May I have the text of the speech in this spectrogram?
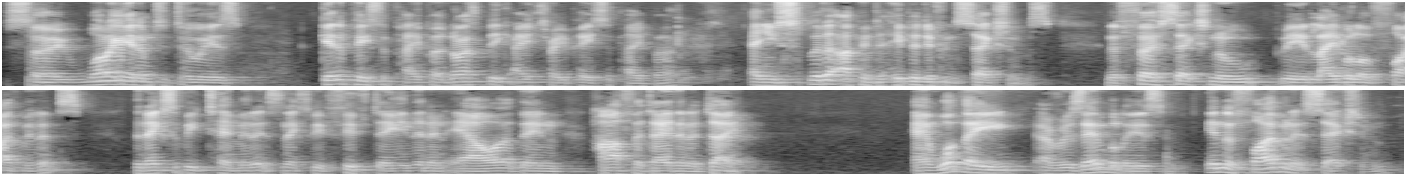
So, what I get them to do is get a piece of paper, a nice big A3 piece of paper, and you split it up into a heap of different sections. The first section will be a label of five minutes. The next will be 10 minutes, the next will be 15, then an hour, then half a day, then a day. And what they uh, resemble is in the five minute section,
